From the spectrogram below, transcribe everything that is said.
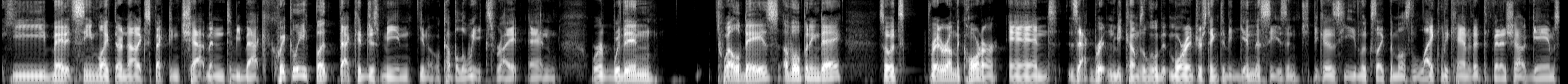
he made it seem like they're not expecting Chapman to be back quickly, but that could just mean, you know, a couple of weeks, right? And we're within 12 days of opening day. So it's right around the corner. And Zach Britton becomes a little bit more interesting to begin the season just because he looks like the most likely candidate to finish out games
